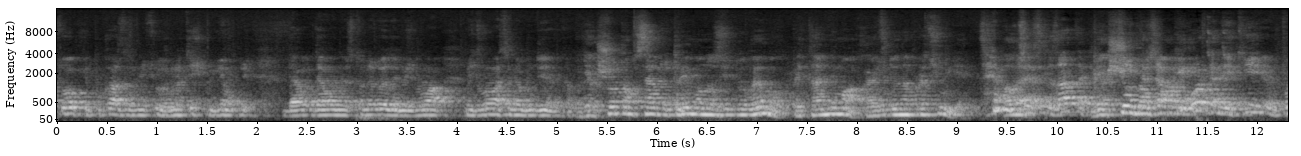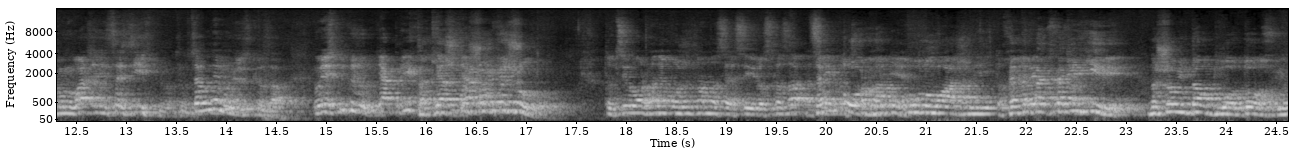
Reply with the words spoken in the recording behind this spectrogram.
стопки, показували мені цю геометричну ямку, де, де вони встановили між двома, між двома цими будинками. Якщо там все дотримано згідно вимог, питань нема, хай людина працює. Це може сказати Якщо державні навпаки, органи, які повноважені це здійснювати. Це вони можуть сказати. Ну я ж кажу, я приїхав. так я ж про що й кажу. То ці органи можуть вам на сесії розказати. Цей орган уповноважений, хай тепер перевірить, на що він дав дло- дозвіл,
